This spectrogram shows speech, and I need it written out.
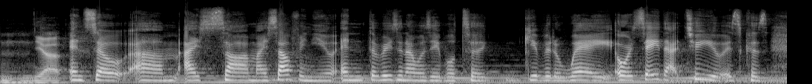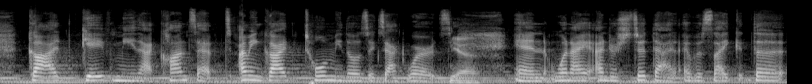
Mm-hmm. Yeah. And so um, I saw myself in you. And the reason I was able to give it away or say that to you is because God gave me that concept. I mean, God told me those exact words. Yeah. And when I understood that, it was like the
